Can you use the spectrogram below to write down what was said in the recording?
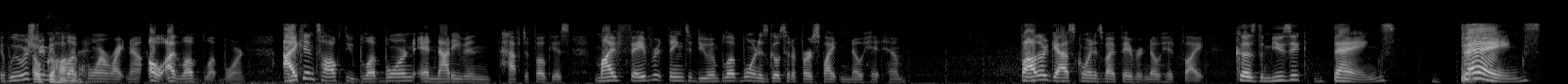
If we were oh, streaming God. Bloodborne right now, oh, I love Bloodborne. I can talk through Bloodborne and not even have to focus. My favorite thing to do in Bloodborne is go to the first fight and no hit him. Father Gascoigne is my favorite no hit fight because the music bangs, bangs.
